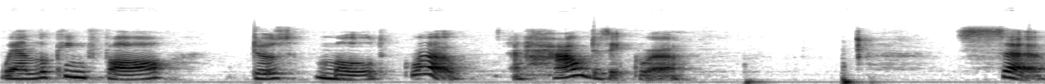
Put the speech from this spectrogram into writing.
we are looking for does mould grow and how does it grow? So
